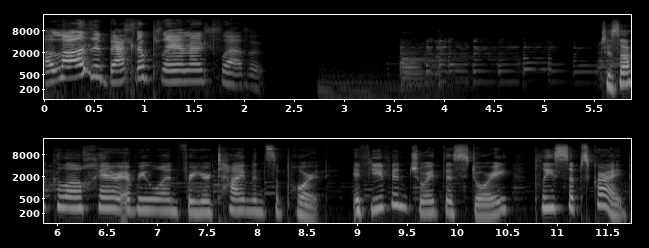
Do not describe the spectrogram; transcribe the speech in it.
Allah is the best of planners forever. Jazakallah khair, everyone, for your time and support. If you've enjoyed this story, please subscribe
